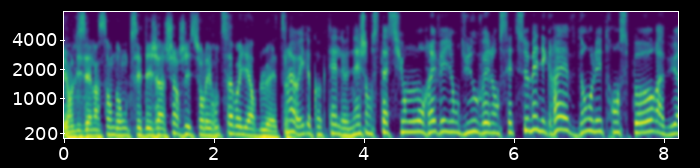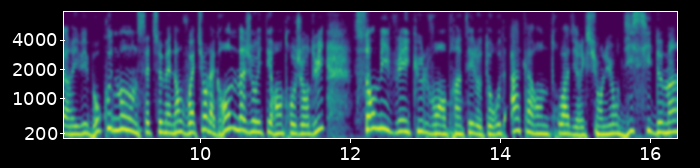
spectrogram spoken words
Et on le disait à l'instant, donc c'est déjà chargé sur les routes savoyardes bleuettes. Ah oui, le cocktail neige en station, réveillon du nouvel an cette semaine et grève dans les transports a vu arriver beaucoup de monde cette semaine en voiture. La grande majorité rentre aujourd'hui. 100 000 véhicules vont emprunter l'autoroute A43 direction Lyon d'ici demain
